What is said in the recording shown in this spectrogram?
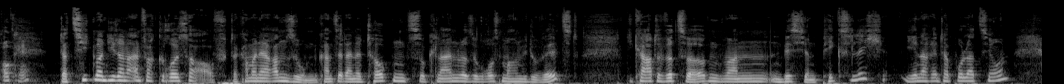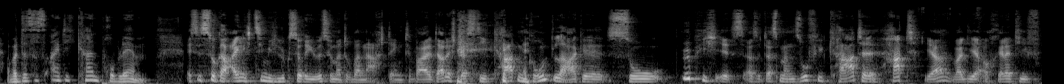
Okay da zieht man die dann einfach größer auf. Da kann man ja ranzoomen. Du kannst ja deine Tokens so klein oder so groß machen, wie du willst. Die Karte wird zwar irgendwann ein bisschen pixelig, je nach Interpolation, aber das ist eigentlich kein Problem. Es ist sogar eigentlich ziemlich luxuriös, wenn man drüber nachdenkt, weil dadurch, dass die Kartengrundlage so üppig ist, also dass man so viel Karte hat, ja, weil die ja auch relativ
